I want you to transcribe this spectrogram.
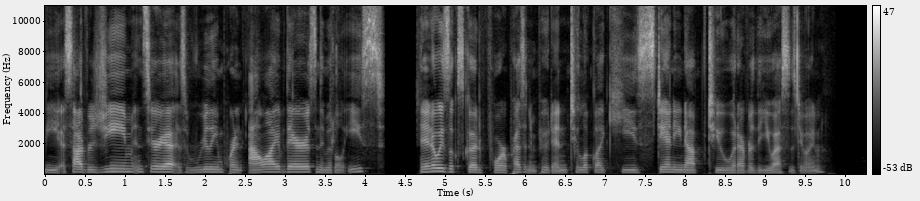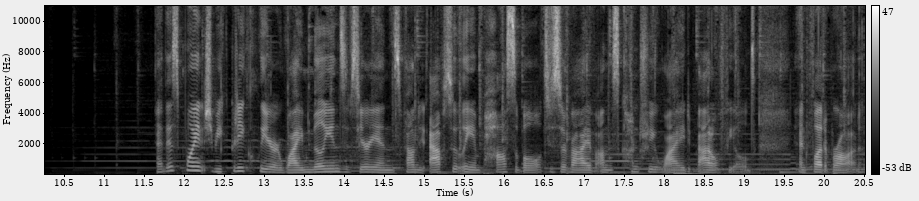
The Assad regime in Syria is a really important ally of theirs in the Middle East. And it always looks good for President Putin to look like he's standing up to whatever the US is doing. At this point, it should be pretty clear why millions of Syrians found it absolutely impossible to survive on this countrywide battlefield and fled abroad.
